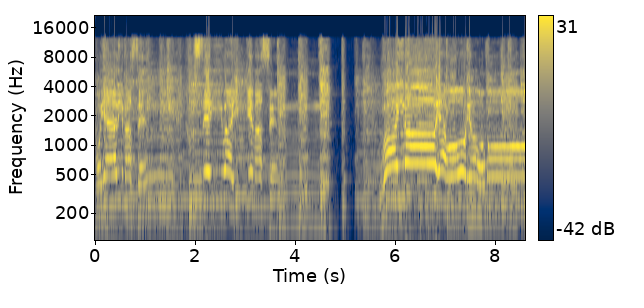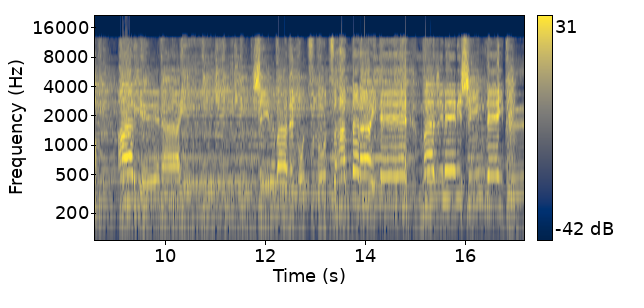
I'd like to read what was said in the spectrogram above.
もやりません。不正はいけません。賄賂や横領もありえない死ぬまでコツコツ働いて真面目に死んでいく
